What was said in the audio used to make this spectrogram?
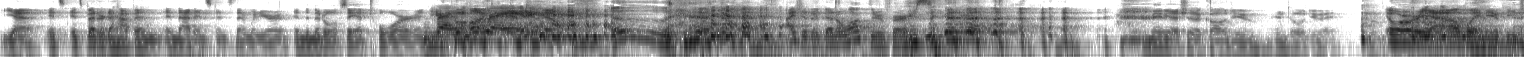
yeah, it's it's better to happen in that instance than when you're in the middle of say a tour and you're Right, walking right. and you go, "Ugh." I should have done a walkthrough first. Maybe I should have called you and told you. I, or yeah, I'll blame you, PJ.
